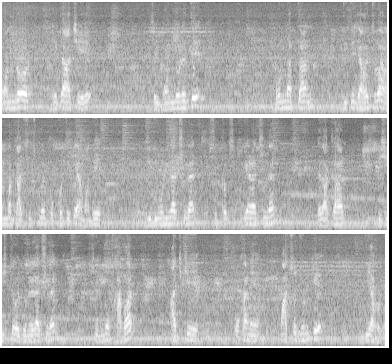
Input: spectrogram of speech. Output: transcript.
বন্দর যেটা আছে, সেই বন্দরেতে বন্যার ত্রাণ দিতে যাওয়া হয়েছিল। আরামবাগ গার্লস স্কুলের পক্ষ থেকে আমাদের দিদিমণিরা ছিলেন, শিক্ষক শিক্ষিকারা ছিলেন, এলাকার বিশিষ্ট জনেরা ছিলেন, শুকনো খাবার আজকে ওখানে পাঁচশো জনকে দেওয়া হলো।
